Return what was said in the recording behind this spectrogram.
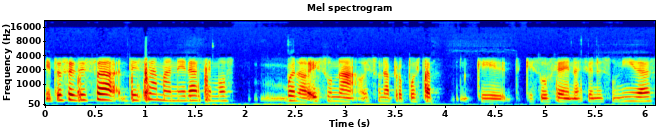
Entonces, de esa, de esa manera hacemos, bueno, es una, es una propuesta que, que surge de Naciones Unidas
